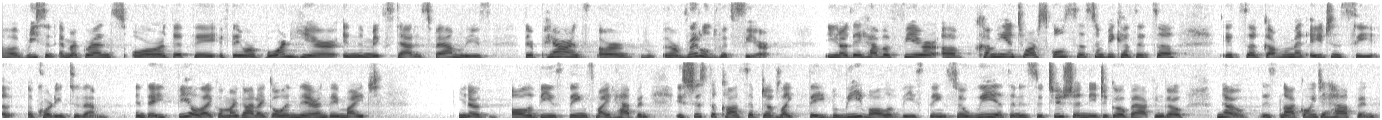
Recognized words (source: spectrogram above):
uh, recent immigrants or that they, if they were born here in the mixed status families, their parents are, are riddled with fear. You know, they have a fear of coming into our school system because it's a, it's a government agency, uh, according to them. And they feel like, oh my God, I go in there and they might you know, all of these things might happen. It's just the concept of like they believe all of these things. So we as an institution need to go back and go, no, it's not going to happen.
